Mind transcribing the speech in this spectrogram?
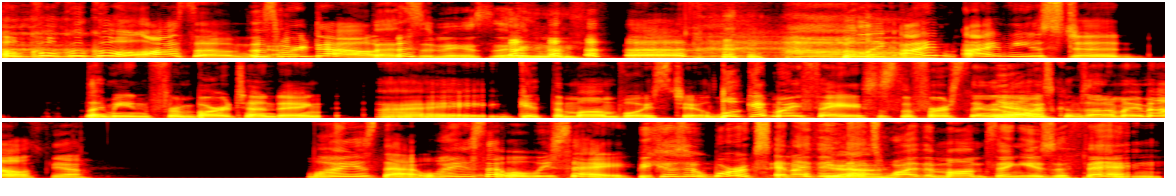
oh, cool, cool, cool, awesome. This worked out. That's amazing. but like, I'm I'm used to, I mean, from bartending, I get the mom voice too. Look at my face. It's the first thing that Yeah. always comes out of my mouth. Yeah. Why is that? Why is that what we say? because it works. And I think that's why the mom thing is a thing.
